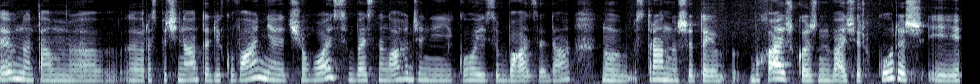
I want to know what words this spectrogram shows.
активно там е, розпочинати лікування чогось без налагодження якоїсь бази. Да? Ну, странно, що ти бухаєш кожен вечір, куриш і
